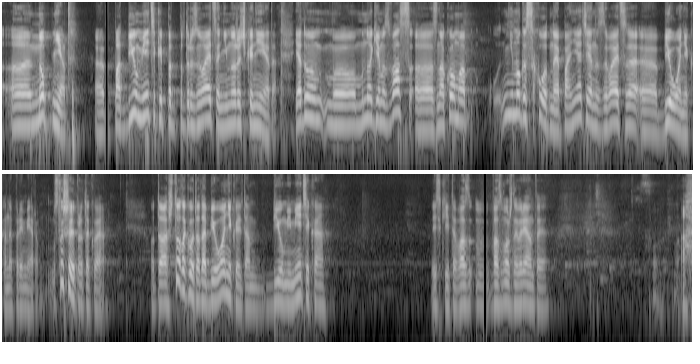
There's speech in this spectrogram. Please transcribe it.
Э, но нет, Э, под биометикой подразумевается немножечко не это. Я думаю, многим из вас э, знакомо немного сходное понятие, называется э, бионика, например. Слышали про такое? Вот, а что такое тогда бионика или там биомиметика? Есть какие-то воз возможные варианты? А,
